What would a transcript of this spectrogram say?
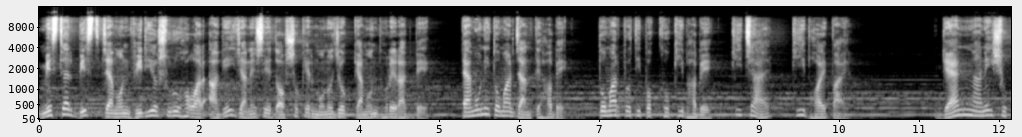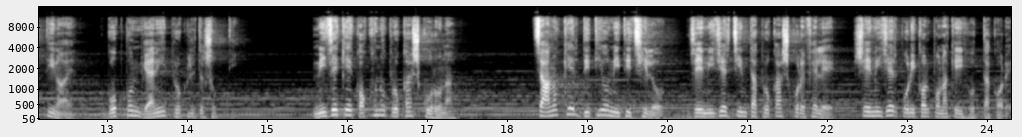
মিস্টার বিস্ট যেমন ভিডিও শুরু হওয়ার আগেই জানে সে দর্শকের মনোযোগ কেমন ধরে রাখবে, তেমনই তোমার জানতে হবে, তোমার প্রতিপক্ষ কীভাবে কি চায়, কি ভয় পায়। জ্ঞান মানেই শক্তি নয়, গোপন জ্ঞানই প্রকৃত শক্তি। নিজেকে কখনো প্রকাশ করো না। চাণক্যের দ্বিতীয় নীতি ছিল, যে নিজের চিন্তা প্রকাশ করে ফেলে সে নিজের পরিকল্পনাকেই হত্যা করে।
